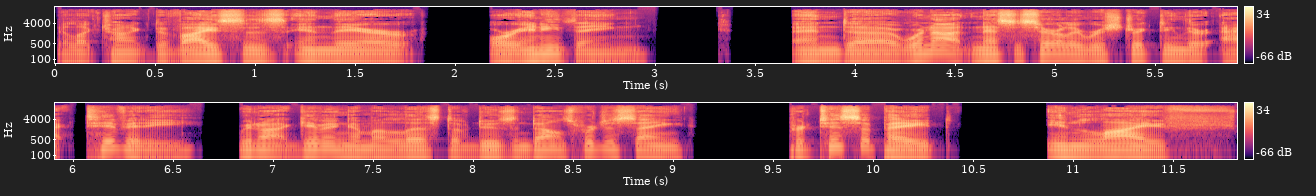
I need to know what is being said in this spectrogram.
electronic devices in there or anything. And uh, we're not necessarily restricting their activity. We're not giving them a list of do's and don'ts. We're just saying, participate in life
